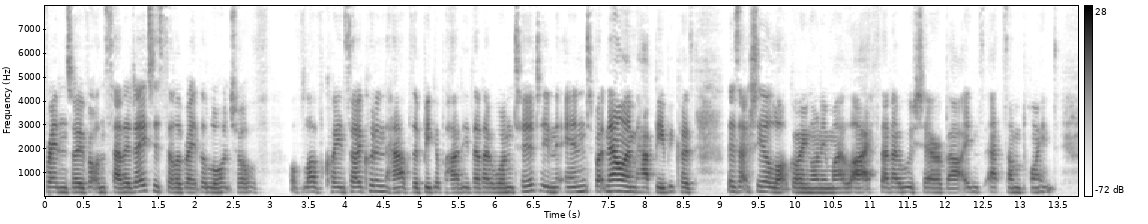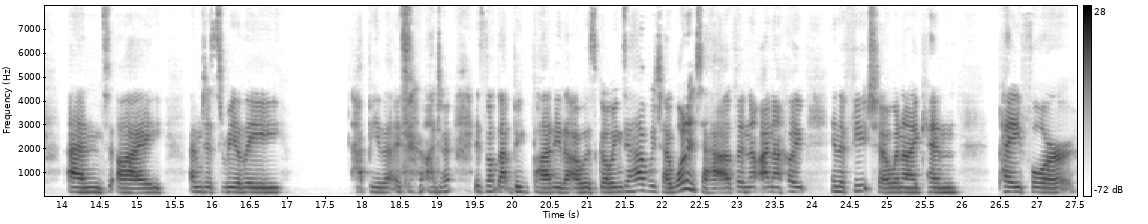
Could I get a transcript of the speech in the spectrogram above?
friends over on Saturday to celebrate the launch of of Love Queen. So I couldn't have the bigger party that I wanted in the end. But now I'm happy because there's actually a lot going on in my life that I will share about in, at some point. And I am just really happy that it's, I don't it's not that big party that I was going to have, which I wanted to have, and and I hope in the future when I can pay for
